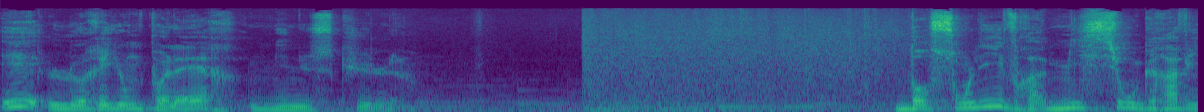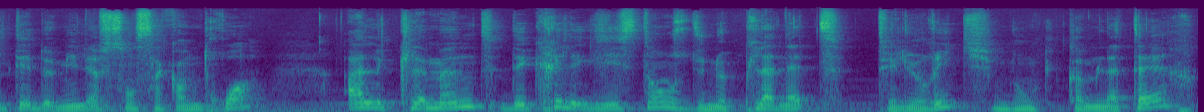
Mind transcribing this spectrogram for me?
et le rayon polaire minuscule. Dans son livre Mission Gravité de 1953, Al Clement décrit l'existence d'une planète tellurique, donc comme la Terre,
